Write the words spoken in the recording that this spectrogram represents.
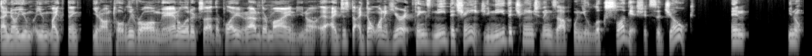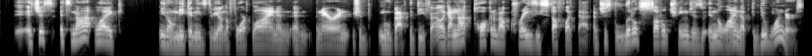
I know you you might think you know I'm totally wrong. The analytics, uh, they're playing out of their mind. You know, I I just I don't want to hear it. Things need to change. You need to change things up when you look sluggish. It's a joke, and you know it's just it's not like you know Mika needs to be on the fourth line and and Panarin should move back to defense. Like I'm not talking about crazy stuff like that. It's just little subtle changes in the lineup can do wonders.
